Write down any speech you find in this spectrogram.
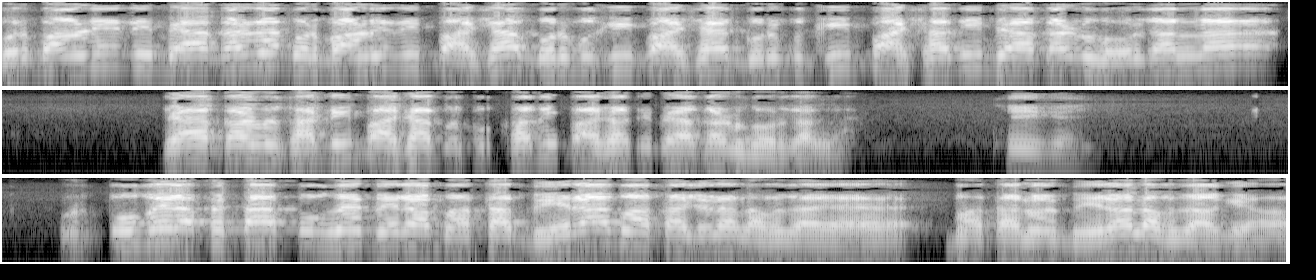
ਗੁਰਬਾਣੀ ਦੀ ਵਿਆਕਰਨ ਗੁਰਬਾਣੀ ਦੀ ਭਾਸ਼ਾ ਗੁਰਮੁਖੀ ਭਾਸ਼ਾ ਗੁਰਮੁਖੀ ਭਾਸ਼ਾ ਦੀ ਵਿਆਕਰਨ ਹੋਰ ਗੱਲ ਹੈ। ਵਿਆਕਰਨ ਸਾਡੀ ਭਾਸ਼ਾ ਗੁਰਮੁਖਾਂ ਦੀ ਭਾਸ਼ਾ ਦੀ ਵਿਆਕਰਨ ਹੋਰ ਗੱਲ ਹੈ। ਠੀਕ ਹੈ ਤੂੰ ਮੇਰਾ ਪਿਤਾ ਤੂੰ ਹੈ ਮੇਰਾ ਮਾਤਾ ਮੇਰਾ ਮਾਤਾ ਜਿਹੜਾ ਲਫ਼ਜ਼ ਆਇਆ ਹੈ ਮਾਤਾ ਨਾਲ ਮੇਰਾ ਲਫ਼ਜ਼ ਆ ਗਿਆ।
